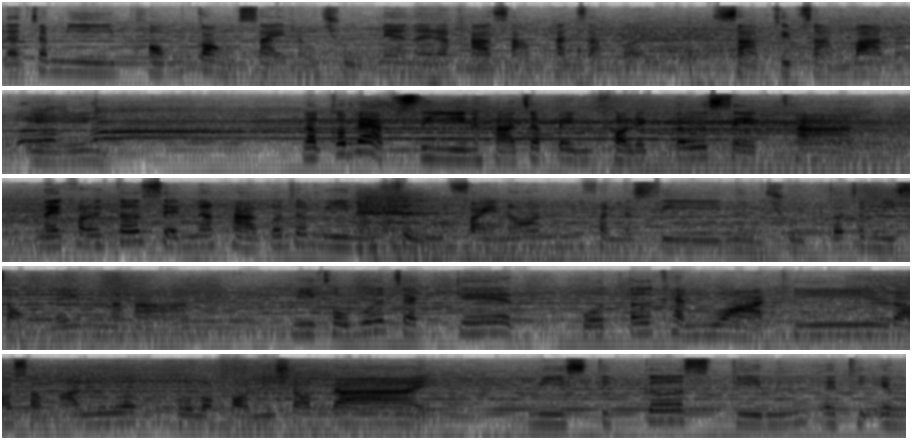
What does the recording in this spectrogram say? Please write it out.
และจะมีพร้อมกล่องใส่ทั้งชุดเนี่ยในราคา 3,333 บาทนั่นเอง แล้วก็แบบ C นะคะ จะเป็น Collector Set ค่ะ ใน Collector Set นะคะ ก็จะมีหนังสือ Final Fantasy 1 ชุดก็จะมี 2 เล่มนะคะ มี cover jacket โปสเตอร์แคนวาสที่เราสามารถเลือกตัวละครที่ชอบได้ มีสติกเกอร์สกิน ATM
